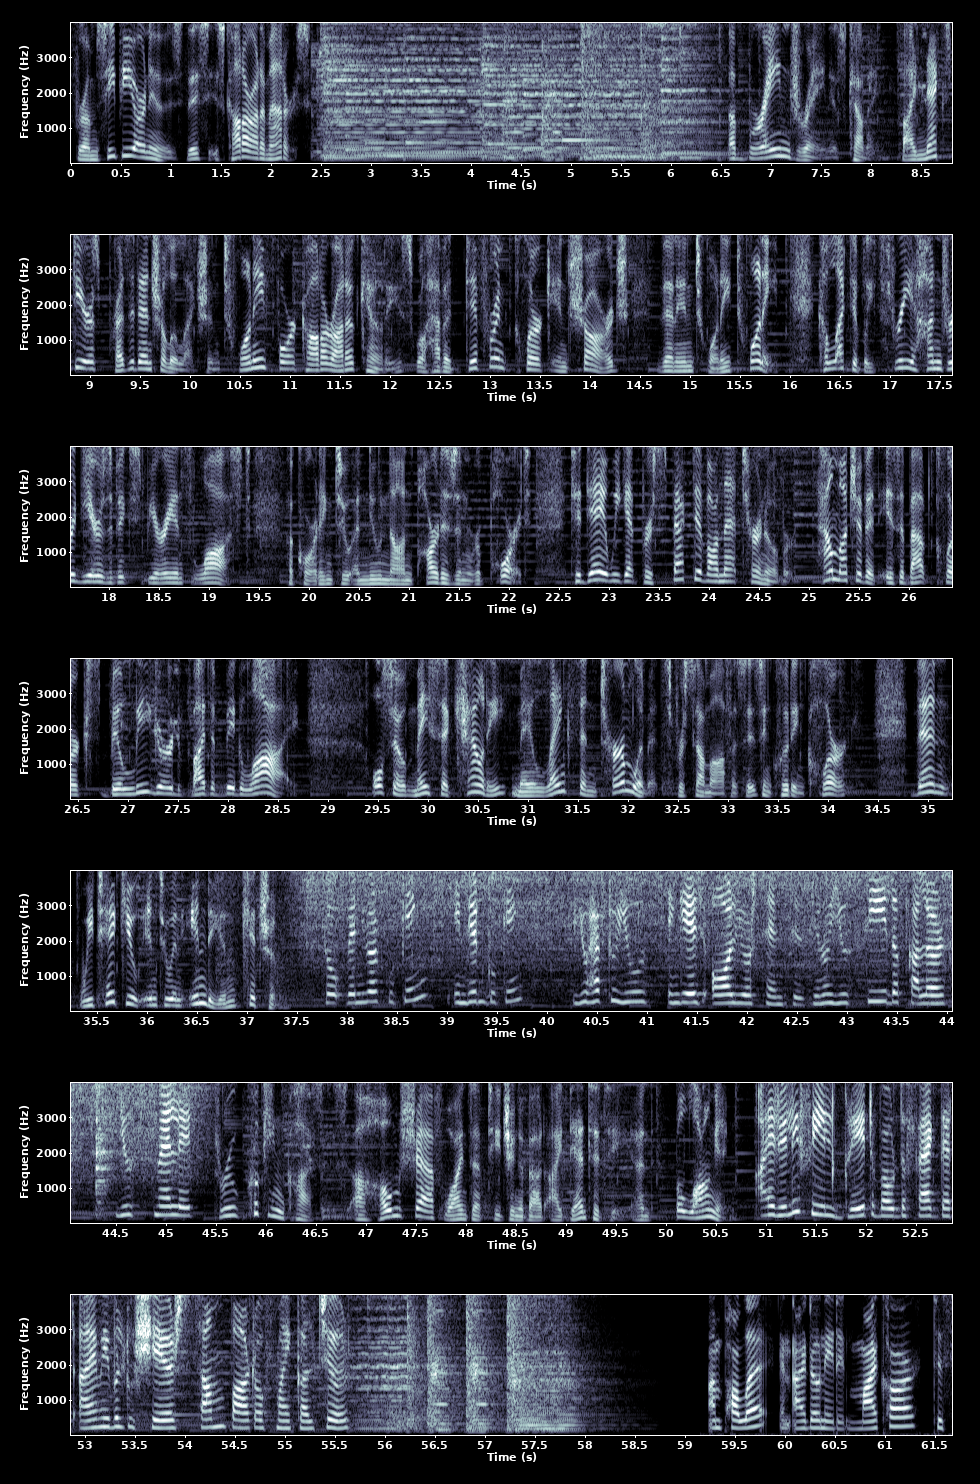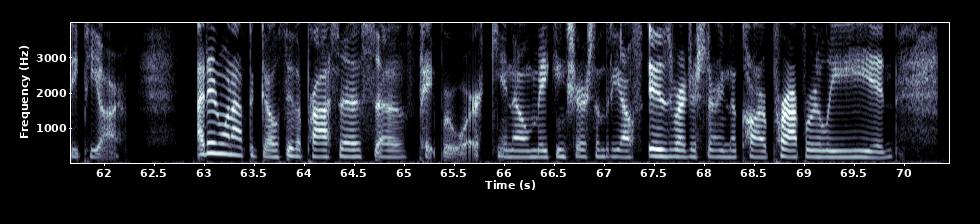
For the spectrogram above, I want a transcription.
From CPR News, this is Colorado Matters. A brain drain is coming. By next year's presidential election, 24 Colorado counties will have a different clerk in charge than in 2020. Collectively, 300 years of experience lost, according to a new nonpartisan report. Today, we get perspective on that turnover. How much of it is about clerks beleaguered by the big lie? Also, Mesa County may lengthen term limits for some offices, including clerk. Then we take you into an Indian kitchen. So when you are cooking, Indian cooking, you have to use engage all your senses. You know, you see the color, you smell it. Through cooking classes, a home chef winds up teaching about identity and belonging. I really feel great about the fact that I am able to share some part of my culture. I'm Paulette, and I donated my car to CPR. I didn't want to have to go through the process of paperwork, you know, making sure somebody else is registering the car properly. And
